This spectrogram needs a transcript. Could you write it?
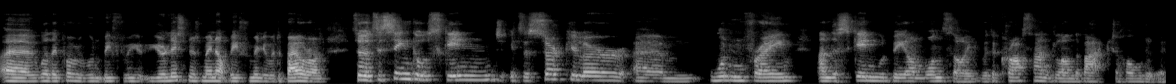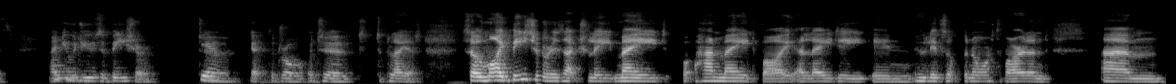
uh, well, they probably wouldn't be for your listeners may not be familiar with the bodhrán. So it's a single skinned, it's a circular um, wooden frame, and the skin would be on one side with a cross handle on the back to hold it with, and mm-hmm. you would mm-hmm. use a beater to yeah. get the draw to to play it. So my beater is actually made handmade by a lady in who lives up the north of Ireland. Um,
